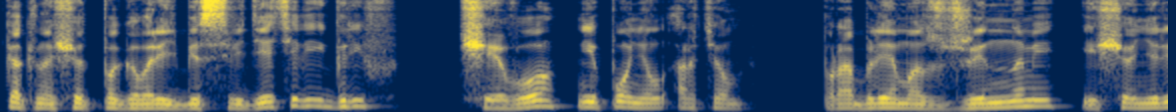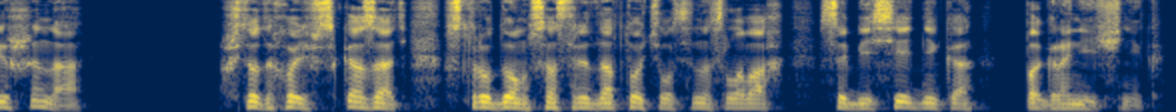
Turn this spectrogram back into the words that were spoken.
«Как насчет поговорить без свидетелей, Гриф?» «Чего?» — не понял Артем. «Проблема с джиннами еще не решена». «Что ты хочешь сказать?» — с трудом сосредоточился на словах собеседника пограничник.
